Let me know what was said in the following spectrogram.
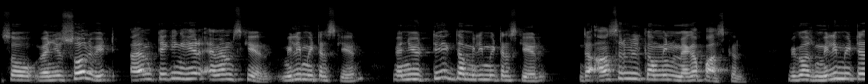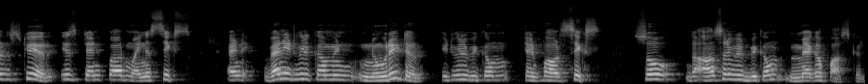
so when you solve it I am taking here mm square millimeter square when you take the millimeter square the answer will come in megapascal because millimeter square is 10 power minus 6 and when it will come in numerator it will become 10 power 6 so the answer will become megapascal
